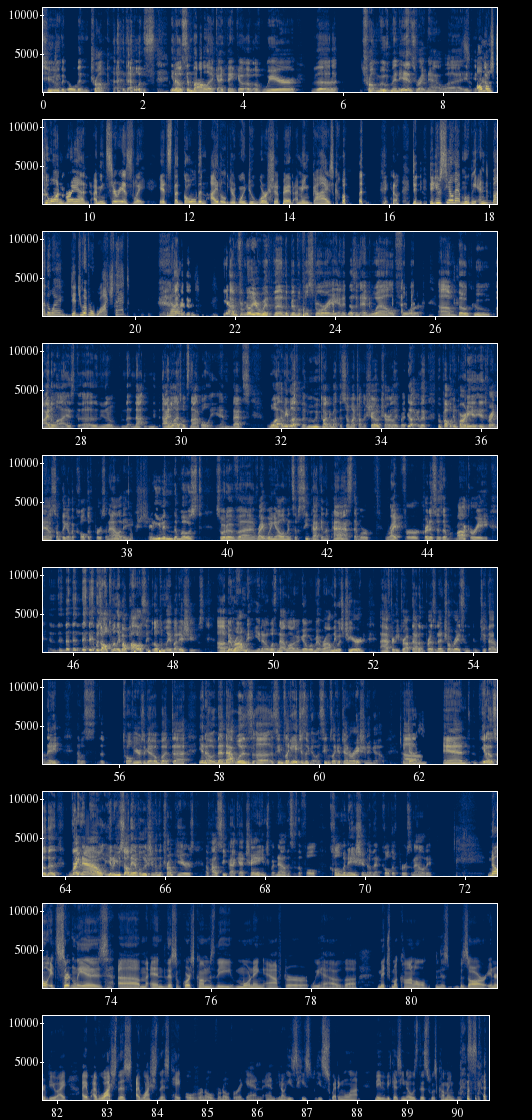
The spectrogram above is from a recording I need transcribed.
To the golden Trump, that was you know symbolic. I think of, of where the Trump movement is right now. Uh, Almost too on brand. I mean, seriously it's the golden idol. You're going to worship it. I mean, guys, come on. you know, did did you see how that movie ended? By the way, did you ever watch that? You know? Yeah, I'm familiar with the the biblical story, and it doesn't end well for um, those who idolized, uh, you know, not idolize what's not holy, and that's what I mean. Look, we've talked about this so much on the show, Charlie, but look, the Republican Party is right now something of a cult of personality, oh, and even the most sort of uh, right wing elements of CPAC in the past that were ripe for criticism or mockery. It was ultimately about policy. It was ultimately about issues. Uh, Mitt Romney, you know, it wasn't that long ago where Mitt Romney was cheered after he dropped out of the presidential race in, in 2008. That was the 12 years ago, but uh, you know that that was uh, seems like ages ago. It seems like a generation ago. Um, and you know, so the right now, you know, you saw the evolution in the Trump years of how CPAC had changed, but now this is the full culmination of that cult of personality. No, it certainly is. Um, and this, of course, comes the morning after we have uh, Mitch McConnell in this bizarre interview. I, I I've watched this. I watched this tape over and over and over again, and you know he's he's he's sweating a lot. Maybe because he knows this was coming.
